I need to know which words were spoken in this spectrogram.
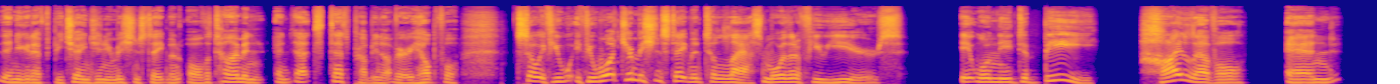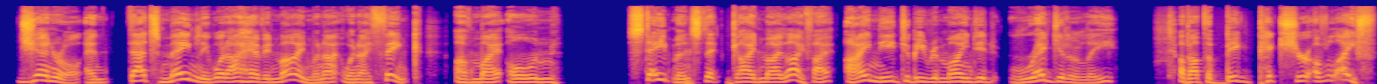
then you're going to have to be changing your mission statement all the time, and and that's that's probably not very helpful. So if you if you want your mission statement to last more than a few years, it will need to be high level and general, and that's mainly what I have in mind when I when I think of my own statements that guide my life. I, I need to be reminded regularly about the big picture of life.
